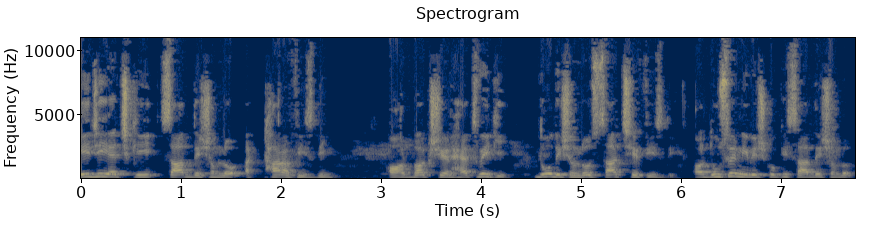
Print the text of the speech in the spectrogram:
एजीएच की सात दशमलव अट्ठारह फ़ीसदी और बक शेयर हैथवे की दो दशमलव सात छह फ़ीसदी और दूसरे निवेशकों की सात दशमलव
